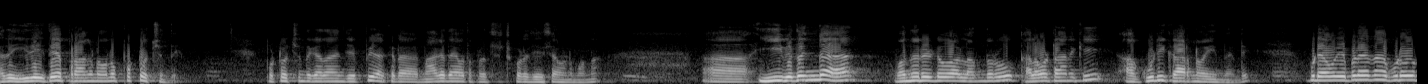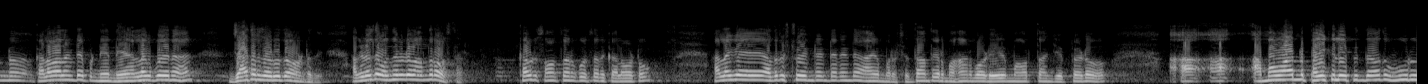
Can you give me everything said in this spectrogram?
అదే ఇదే ఇదే ప్రాంగణంలో పుట్టొచ్చింది. పుట్టొచ్చింది కదా అని చెప్పి అక్కడ నాగదేవత ప్రతిష్ఠ కూడా చేసామండి మొన్న. ఈ విధంగా వందరెడ్డి వాళ్ళందరూ కలవటానికి ఆ గుడి కారణమైందండి. ఇప్పుడు ఎవరు ఎప్పుడైనా ఇప్పుడు కలవాలంటే ఇప్పుడు నేను నేను వెళ్ళకపోయినా జాతర జరుగుతూ ఉంటుంది. అక్కడ వెళ్తే వందరెడ్డి వాళ్ళు అందరూ వస్తారు. కాబట్టి సంవత్సరానికి ఒకసారి కలవటం. అలాగే అదృష్టం ఏంటంటేనండి ఆయన మరి సిద్ధాంత గారు మహానుభావుడు ఏం ముహూర్తం అని చెప్పాడో అమ్మవారిని పైకి లేపిన తర్వాత ఊరు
